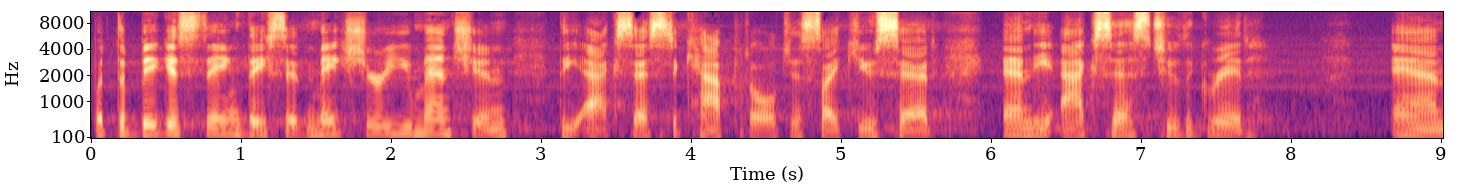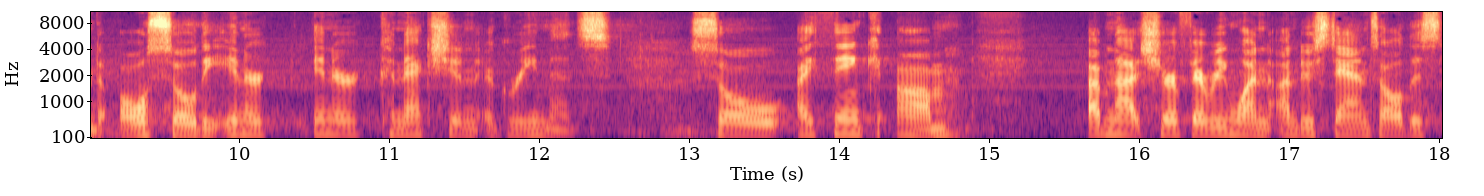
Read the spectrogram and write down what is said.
But the biggest thing they said, make sure you mention the access to capital, just like you said, and the access to the grid and also the inter, interconnection agreements. So I think um, I'm not sure if everyone understands all this,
